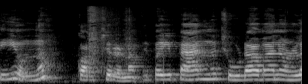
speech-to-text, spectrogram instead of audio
തീ ഒന്ന് കുറച്ചിടണം. ഇപ്പോൾ ഈ പാൻ ഒന്ന് ചൂടാവാനുള്ള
